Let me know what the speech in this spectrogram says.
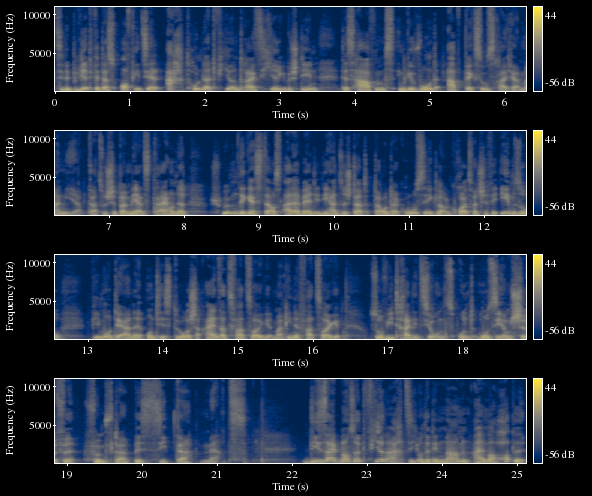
Zelebriert wird das offiziell 834-jährige Bestehen des Hafens in gewohnt abwechslungsreicher Manier. Dazu schippern mehr als 300 schwimmende Gäste aus aller Welt in die Hansestadt, darunter Großsegler und Kreuzfahrtschiffe ebenso wie moderne und historische Einsatzfahrzeuge, Marinefahrzeuge sowie Traditions- und Museumsschiffe 5. bis 7. März. Die seit 1984 unter dem Namen Alma Hoppe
